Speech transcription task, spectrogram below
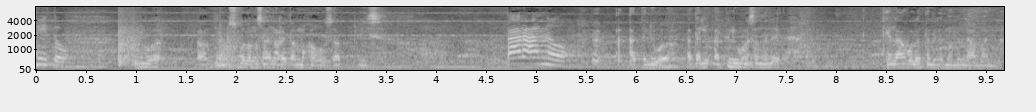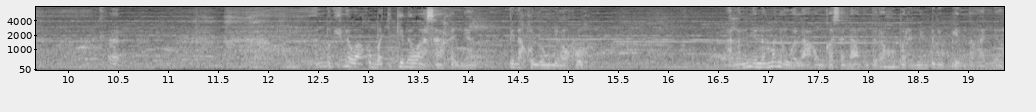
rito? Liwa, ah, gusto ko lang sana kita makausap, please. Para ano? Ah, Ate Liwa, Ate Liwa, Ate Liwa, sandali. Kailangan ko lang talaga mamalaman. Ah, ano ba ginawa ko? Ba't ginawa sa akin yan? Pinakulong niyo ako. Alam niyo naman na wala akong kasalanan pero ako pa rin yung pinagbintangan niyo.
